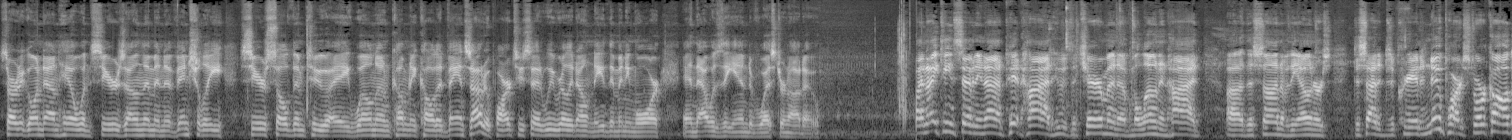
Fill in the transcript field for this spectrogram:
started going downhill when Sears owned them, and eventually Sears sold them to a well-known company called Advance Auto Parts, who said, we really don't need them anymore, and that was the end of Western Auto. By 1979, Pitt Hyde, who was the chairman of Malone and Hyde, uh, the son of the owners, decided to create a new parts store called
